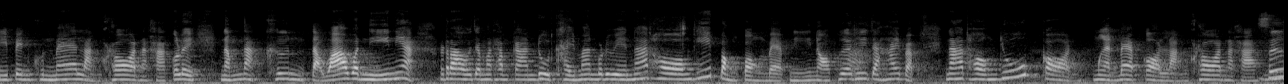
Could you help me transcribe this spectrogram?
นี้เป็นคุณแม่หลังคลอดนะคะ ก็เลยน้ำหนักขึ้น แต่ว่าวันนี้เนี่ยเราจะมาทำการดูดไขมันบริเวณหน้าท้องที่ป่องๆแบบนี้เนาะเพื่อที่จะให้แบบหน้าท้องยุบก่อนเหมือนแบบก่อนหลังคลอดนะคะ ซึ่ง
